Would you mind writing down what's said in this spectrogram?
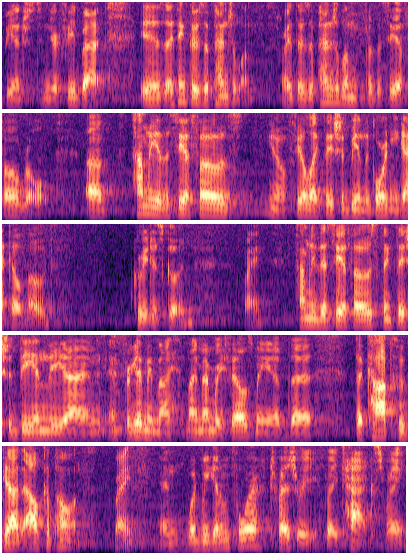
be interested in your feedback, is I think there's a pendulum, right? There's a pendulum for the CFO role of how many of the CFOs you know, feel like they should be in the Gordon Gekko mode. Greed is good, right? How many of the CFOs think they should be in the, uh, and, and forgive me, my, my memory fails me, of the, the cop who got Al Capone, right? And what did we get him for? Treasury, right? Tax, right?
